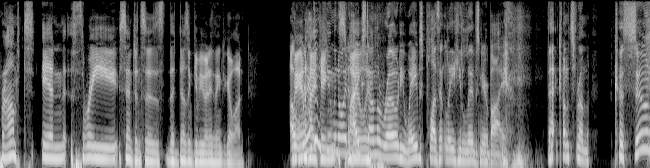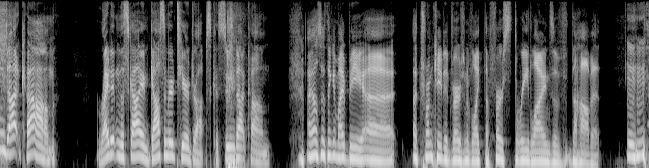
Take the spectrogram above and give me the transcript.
prompt in three sentences that doesn't give you anything to go on. A Man random hiking, humanoid hikes down the road. He waves pleasantly. He lives nearby. that comes from Kassoon.com. Write it in the sky in gossamer teardrops. Kassoon.com. I also think it might be uh, a truncated version of like the first three lines of The Hobbit. hmm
